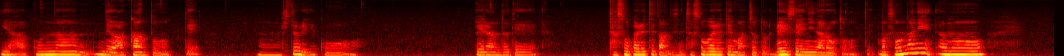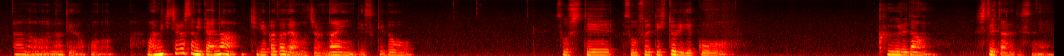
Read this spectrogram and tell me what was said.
いやこんなんではあかんと思って、うん、一人でこうベランダで黄昏てたんですね。黄昏てまあちょっと冷静になろうと思って。まあそんなにあのあのなんていうのこうわみき散らすみたいな切れ方ではもちろんないんですけどそしてそうそうやって一人でこうクールダウンしてたらですね。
